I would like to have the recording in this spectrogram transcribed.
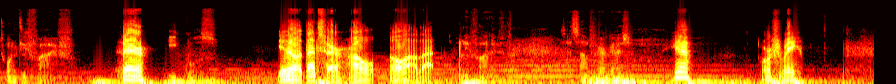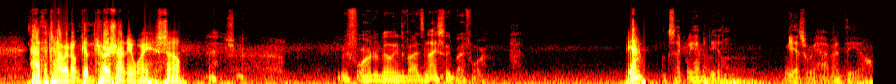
25 Fair. equals. You know what? That's fair. I'll, I'll allow that. 25. Does that sound fair, guys? Yeah. Works for me. Half the time I don't get the treasure anyway, so. Yeah, sure. Maybe 400 million divides nicely by four. Yeah. Looks like we have a deal. Yes, we have a deal.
